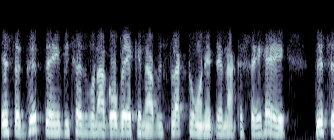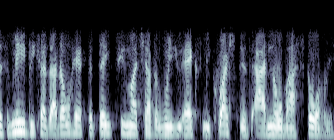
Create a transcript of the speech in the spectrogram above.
it's a good thing because when I go back and I reflect on it, then I can say, hey, this is me because I don't have to think too much of it when you ask me questions. I know my story.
